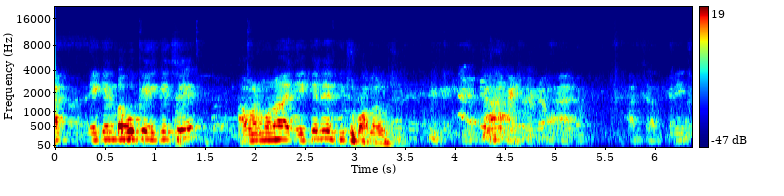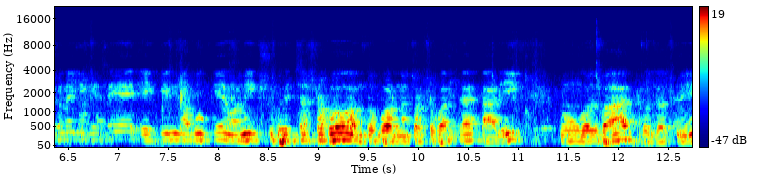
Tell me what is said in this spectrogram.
এক একেন বাবুকে এঁকেছে। আমার মনে হয় একেনের কিছু বলা উচিত। আচ্ছা পেছনে লিখেছে একিন বাবুকে অনেক শুভেচ্ছা সহ অন্তবর্ণা চট্টোপাধ্যায় তারিখ মঙ্গলবার প্রজন্মে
